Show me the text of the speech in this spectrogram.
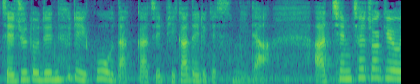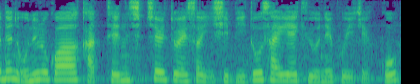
제주도는 흐리고 낮까지 비가 내리겠습니다. 아침 최저 기온은 오늘과 같은 17도에서 22도 사이의 기온을 보이겠고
